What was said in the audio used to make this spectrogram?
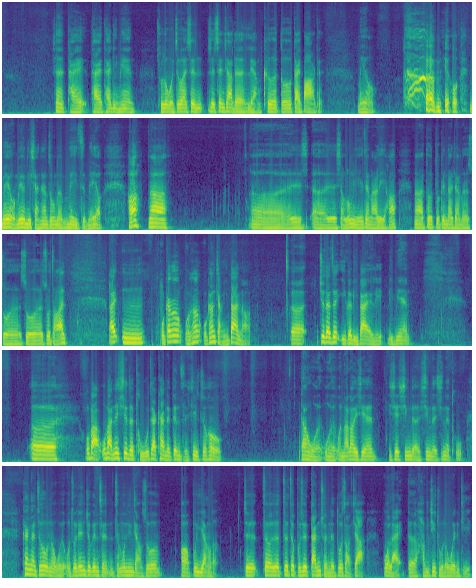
现在台台台里面，除了我之外，剩剩剩下的两颗都带把的，没有，没有，没有，没有你想象中的妹子，没有。好，那呃呃，小龙女在哪里？好，那都都跟大家呢说说说早安。哎，嗯，我刚刚我刚我刚讲一半了，呃，就在这一个礼拜里里面，呃。我把我把那些的图再看得更仔细之后，当我我我拿到一些一些新的新的新的图，看看之后呢，我我昨天就跟陈陈凤金讲说，哦，不一样了，这这这这不是单纯的多少架过来的航机图的问题。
